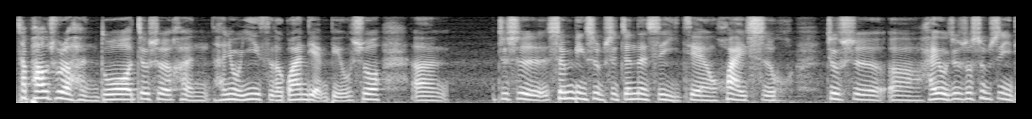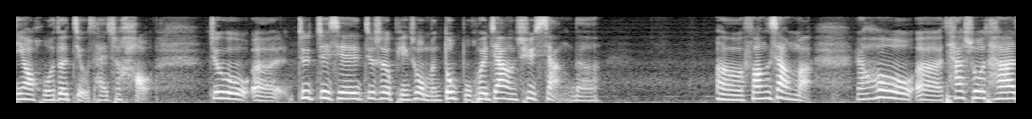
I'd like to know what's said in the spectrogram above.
他抛出了很多就是很很有意思的观点，比如说，嗯，就是生病是不是真的是一件坏事？就是呃，还有就是说，是不是一定要活得久才是好？就呃，就这些，就是平时我们都不会这样去想的。呃，方向嘛，然后呃，他说他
